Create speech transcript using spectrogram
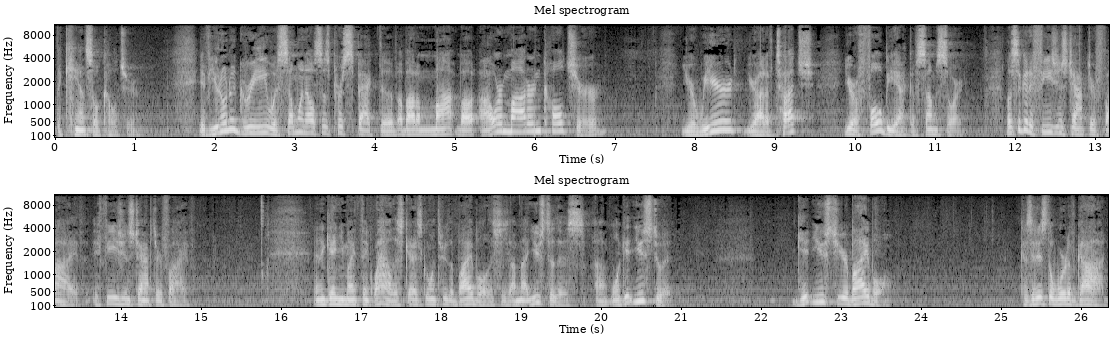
The cancel culture. If you don't agree with someone else's perspective about, a mo- about our modern culture, you're weird, you're out of touch, you're a phobiac of some sort. Let's look at Ephesians chapter 5. Ephesians chapter 5. And again, you might think, wow, this guy's going through the Bible. This is, I'm not used to this. Um, well, get used to it. Get used to your Bible. Because it is the Word of God,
